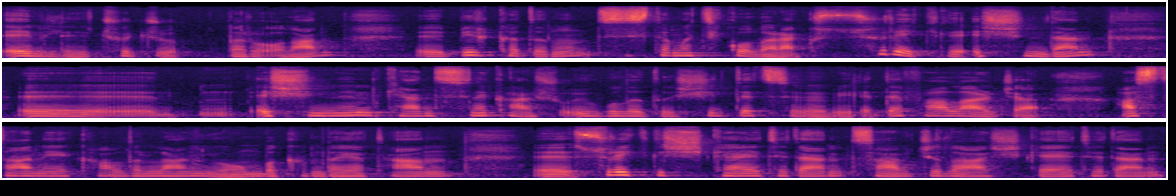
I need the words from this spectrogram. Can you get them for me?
evli, çocukları olan bir kadının sistematik olarak sürekli eşinden eşinin kendisine karşı uyguladığı şiddet sebebiyle defalarca hastaneye kaldırılan, yoğun bakımda yatan, sürekli şikayet eden, savcılığa şikayet eden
